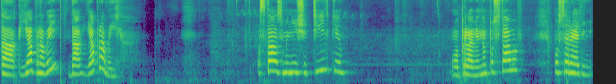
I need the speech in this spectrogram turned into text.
Так, я правий? Да, я правий. Осталось мені ще тільки. О, правильно поставив посередині.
